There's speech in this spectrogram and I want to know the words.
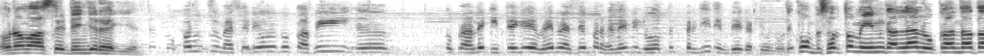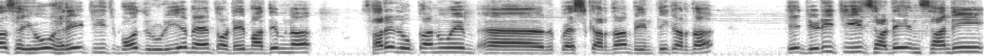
ਉਹਨਾਂ ਵਾਸਤੇ ਡੇਂਜਰ ਹੈਗੀ ਹੈ। ਲੋਕਾਂ ਨੂੰ ਮੈਸੇਜ ਦਿਓ ਉਹ ਕਾਫੀ ਉਪਰਾਲੇ ਕੀਤੇ ਗਏ ਅਵੇਅਰਨੈਸ ਦੇ ਪਰ ਹਲੇ ਵੀ ਲੋਕ ਤਰਜੀਹ ਦਿੰਦੇ ਗੱਟੂ ਨੂੰ। ਦੇਖੋ ਸਭ ਤੋਂ ਮੇਨ ਗੱਲ ਹੈ ਲੋਕਾਂ ਦਾ ਤਾਂ ਸਹਿਯੋਗ ਹਰੇਕ ਚੀਜ਼ ਬਹੁਤ ਜ਼ਰੂਰੀ ਹੈ। ਮੈਂ ਤੁਹਾਡੇ ਮਾਧਿਅਮ ਨਾਲ ਸਾਰੇ ਲੋਕਾਂ ਨੂੰ ਇਹ ਰਿਕੁਐਸਟ ਕਰਦਾ ਬੇਨਤੀ ਕਰਦਾ ਕਿ ਜਿਹੜੀ ਚੀਜ਼ ਸਾਡੇ ਇਨਸਾਨੀ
